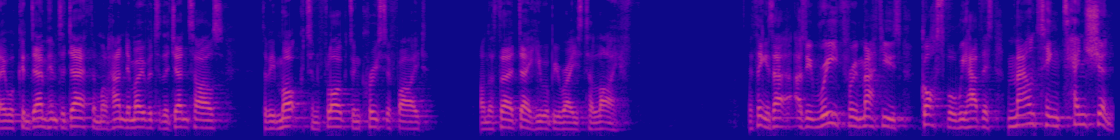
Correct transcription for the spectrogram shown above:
They will condemn him to death and will hand him over to the Gentiles to be mocked and flogged and crucified. On the third day, he will be raised to life. The thing is that as we read through Matthew's gospel, we have this mounting tension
